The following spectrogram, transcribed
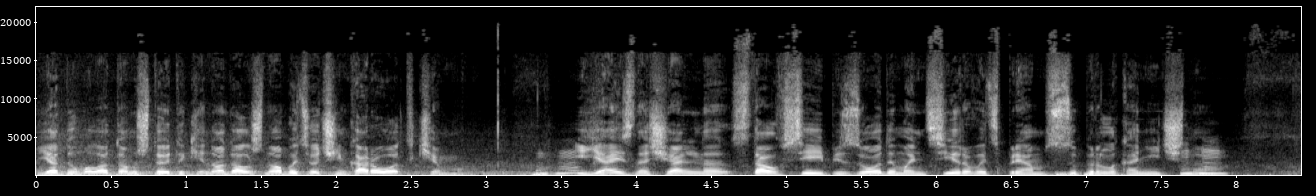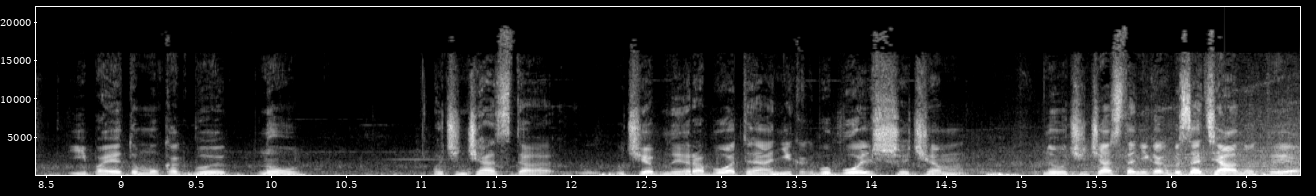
Я думал о том, что это кино должно быть очень коротким. И я изначально стал все эпизоды монтировать прям супер лаконично. И поэтому, как бы, ну, очень часто учебные работы, они как бы больше, чем... Ну, очень часто они как бы затянутые.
